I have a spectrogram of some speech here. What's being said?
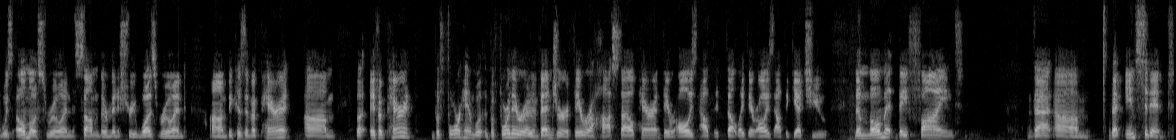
was almost ruined, some their ministry was ruined um, because of a parent um, but if a parent beforehand, before they were an avenger, if they were a hostile parent, they were always out. It felt like they were always out to get you. The moment they find that um, that incident,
